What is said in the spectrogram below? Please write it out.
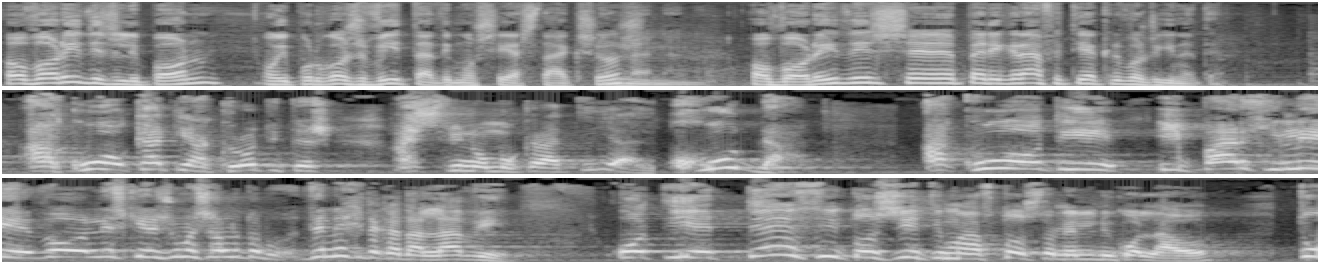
Ο Βορύδης λοιπόν, ο Υπουργός Β Δημοσίας Τάξεως, Ναι, ναι, ναι. ο Βορύδης περιγράφει τι ακριβώς γίνεται. Ακούω κάτι ακρότητες αστυνομοκρατία, χούντα. Ακούω ότι υπάρχει λέει εδώ λες και ζούμε σε άλλο τόπο. Δεν έχετε καταλάβει ότι ετέθη το ζήτημα αυτό στον ελληνικό λαό; Του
